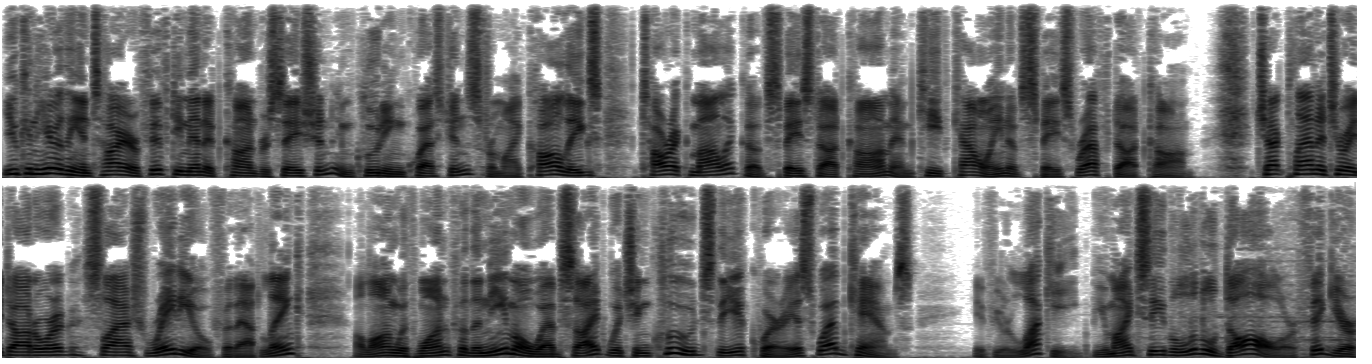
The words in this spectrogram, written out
You can hear the entire 50 minute conversation, including questions from my colleagues Tariq Malik of Space.com and Keith Cowing of SpaceRef.com. Check planetary.org slash radio for that link, along with one for the NEMO website, which includes the Aquarius webcams. If you're lucky, you might see the little doll or figure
